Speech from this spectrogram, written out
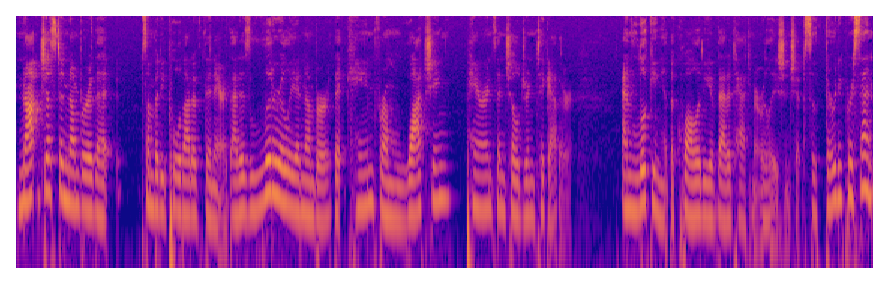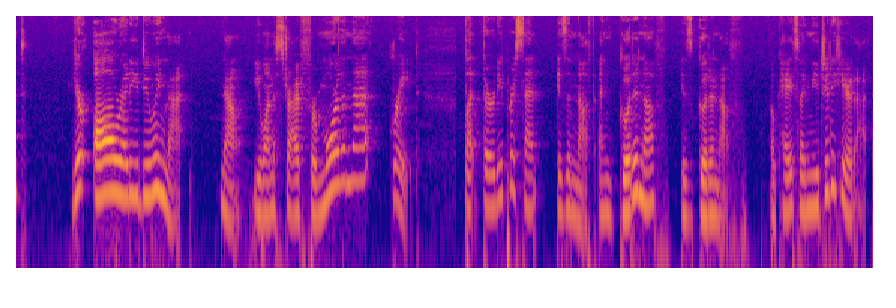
not just a number that somebody pulled out of thin air. That is literally a number that came from watching parents and children together and looking at the quality of that attachment relationship. So 30%, you're already doing that. Now, you want to strive for more than that? Great. But 30% is enough, and good enough is good enough. Okay, so I need you to hear that.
